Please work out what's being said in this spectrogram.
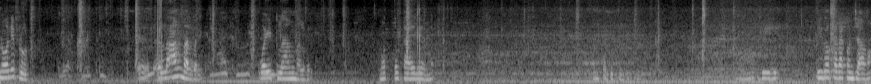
noni fruit. Long mulberry. White long mulberry. మొత్తం కాయలే ఉన్నాయి. అంత గుత్తులు గుత్తులు. ఇది ఇదొక రకం జామ.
